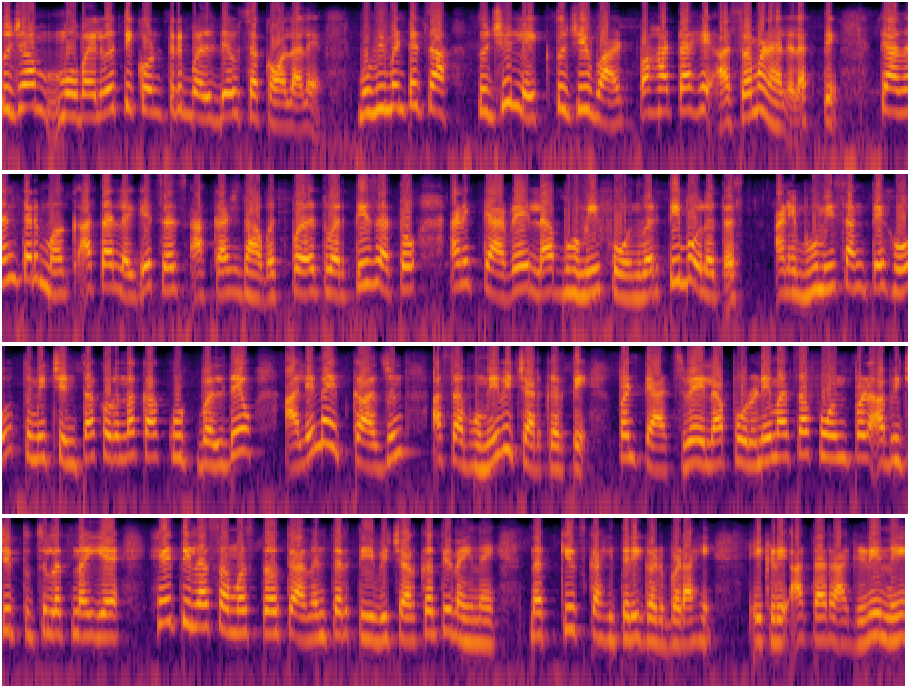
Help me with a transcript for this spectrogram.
तुझ्या मोबाईलवरती कोणतरी बलदेवचा कॉल आलाय. भूमी म्हणते जा तुझी लेख तुझी वाट पाहत आहे असं म्हणायला लागते. त्यानंतर मग आता लगेचच आकाश धावत पळत वरती जातो आणि त्यावेळेला भूमी फोनवरती बोलत असते. आणि भूमी सांगते हो तुम्ही चिंता करू नका कुठ बलदेव आले नाहीत का अजून? असा भूमी विचार करते. पण त्याच वेळेला पौर्णिमाचा फोन पण अभिजित उचलत नाहीये. हे तिला समजतं त्यानंतर ती विचार करते नाही नाही नक्कीच काहीतरी गडबड आहे. इकडे आता रागिणीने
